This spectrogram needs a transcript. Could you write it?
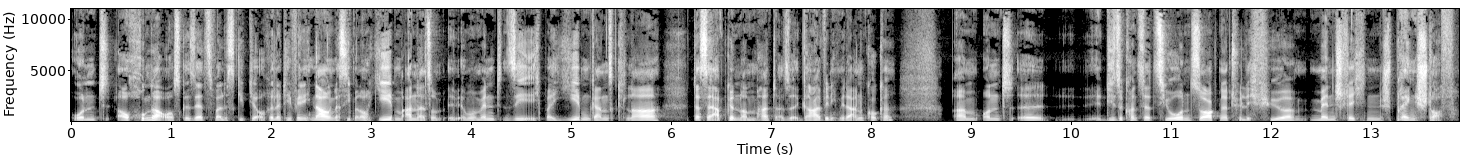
und auch Hunger ausgesetzt, weil es gibt ja auch relativ wenig Nahrung. Das sieht man auch jedem an. Also im Moment sehe ich bei jedem ganz klar, dass er abgenommen hat, also egal, wen ich mir da angucke. Ähm, und äh, diese Konstellation sorgt natürlich für menschlichen Sprengstoff.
